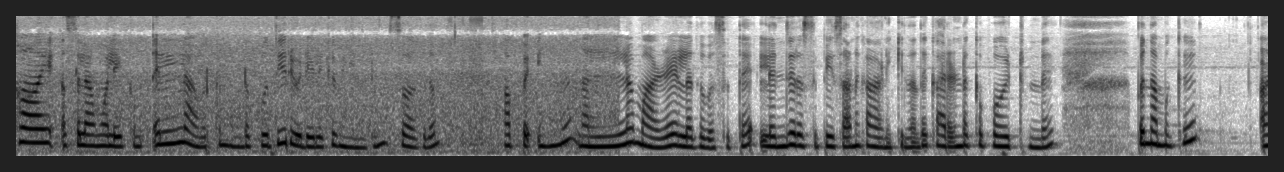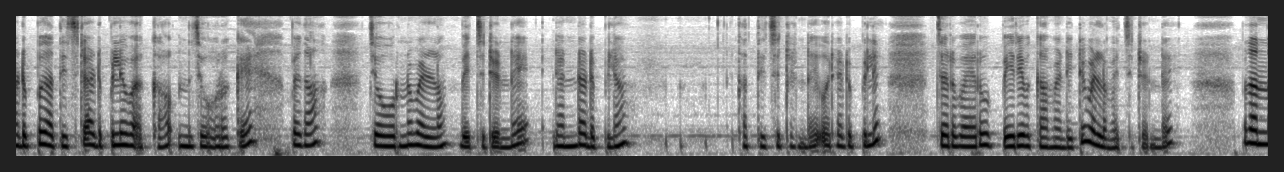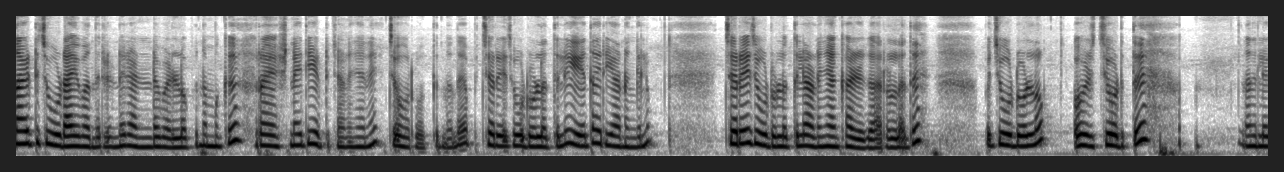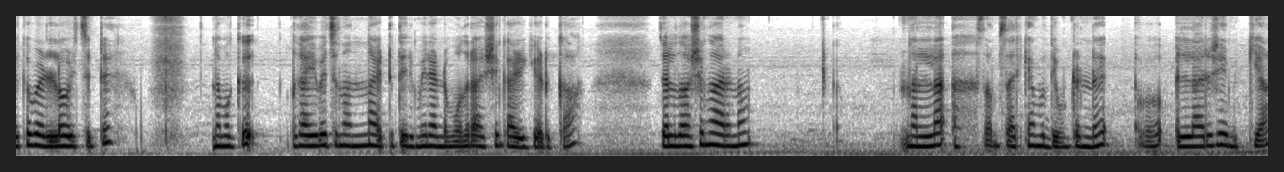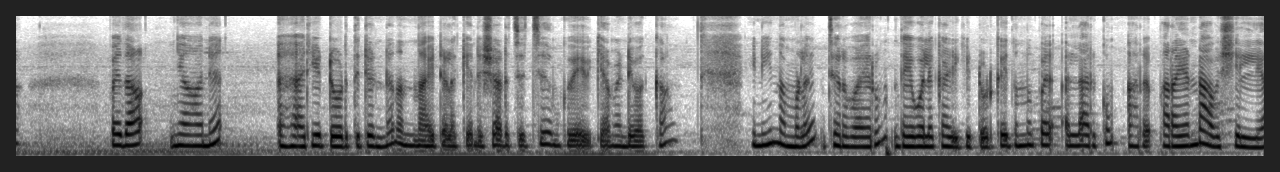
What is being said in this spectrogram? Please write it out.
Hi അസ്സാം വലൈക്കും എല്ലാവർക്കും നമ്മുടെ പുതിയ വീഡിയോയിലേക്ക് വീണ്ടും സ്വാഗതം. അപ്പോൾ ഇന്ന് നല്ല മഴയുള്ള ദിവസത്തെ ലഞ്ച് റെസിപ്പീസാണ് കാണിക്കുന്നത്. കറണ്ടൊക്കെ പോയിട്ടുണ്ട്. അപ്പം നമുക്ക് അടുപ്പ് കത്തിച്ചിട്ട് അടുപ്പിൽ വെക്കാം. ഇന്ന് ചോറൊക്കെ. അപ്പോൾ ഇതാ ചോറിന് വെള്ളം വെച്ചിട്ടുണ്ട്. രണ്ടടുപ്പിലും കത്തിച്ചിട്ടുണ്ട്. ഒരടുപ്പിൽ ചെറുപയർ ഉപ്പേരി വെക്കാൻ വേണ്ടിയിട്ട് വെള്ളം വെച്ചിട്ടുണ്ട്. അപ്പോൾ നന്നായിട്ട് ചൂടായി വന്നിട്ടുണ്ട് രണ്ട് വെള്ളം. അപ്പോൾ നമുക്ക് റേഷൻ അരി ഇട്ടിട്ടാണ് ഞാൻ ചോറ് വെക്കുന്നത്. അപ്പോൾ ചെറിയ ചൂടുവെള്ളത്തിൽ ഏത് അരിയാണെങ്കിലും ചെറിയ ചൂടുവെള്ളത്തിലാണ് ഞാൻ കഴുകാറുള്ളത്. അപ്പോൾ ചൂടുവെള്ളം ഒഴിച്ചു കൊടുത്ത് അതിലേക്ക് വെള്ളം ഒഴിച്ചിട്ട് നമുക്ക് കൈവച്ച് നന്നായിട്ട് തിരുമ്മി രണ്ട് മൂന്ന് പ്രാവശ്യം കഴുകിയെടുക്കുക ജലദോഷം കാരണം നല്ല സംസാരിക്കാൻ ബുദ്ധിമുട്ടുണ്ട്. അപ്പോൾ എല്ലാവരും ക്ഷമിക്കുക. അപ്പോൾ ഇതാ ഞാൻ അരി ഇട്ട് കൊടുത്തിട്ടുണ്ട്. നന്നായിട്ട് ഇളക്കിയതിന്റെ ശേഷം അടച്ചിച്ച് നമുക്ക് വേവിക്കാൻ വേണ്ടി വെക്കാം. ഇനി നമ്മൾ ചെറുപയറും ഇതേപോലെ കഴുകിയിട്ട് കൊടുക്കുക. ഇതൊന്നും ഇപ്പോൾ എല്ലാവർക്കും അറി പറയേണ്ട ആവശ്യമില്ല.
